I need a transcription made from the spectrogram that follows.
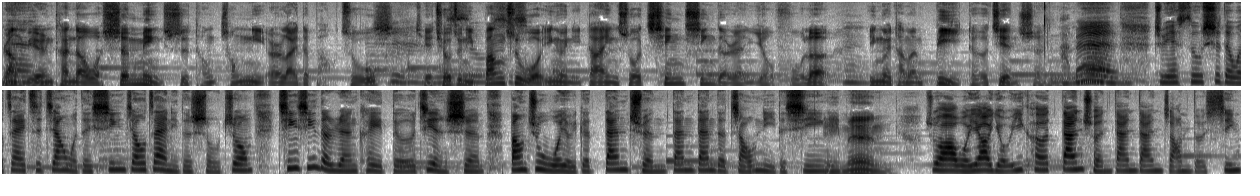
让别人看到我生命是从从你而来的饱足。是，也求主你帮助我，因为你答应说，清心的人。有福了，嗯，因为他们必得见神。阿门。主耶稣，是的，我再一次将我的心交在你的手中，清心的人可以得见神，帮助我有一个单纯单单的找你的心。阿门。主啊，我要有一颗单纯单单找你的心。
